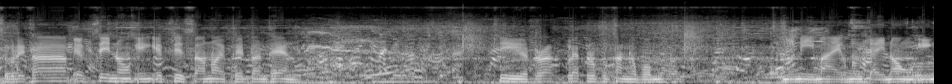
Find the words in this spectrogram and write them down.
สวัสดีครับ FC น้องเอง FC สาวน้อยเพชรบ้านแพง ที่รักและเคารพทุกท่านครับผมมือนี้มาให้กำลังใจน้องอิง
